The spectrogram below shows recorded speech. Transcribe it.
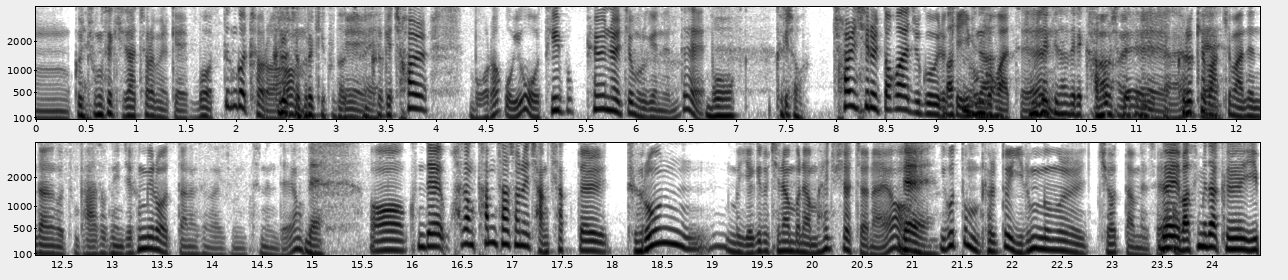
음, 그 네. 중세 기사처럼 이렇게 뭐 뜬 것처럼. 그렇죠. 그렇게 굳었죠. 예, 그렇게 철 뭐라고 이거 어떻게 표현할지 모르겠는데 뭐 그렇죠. 철실을 떠가지고 이렇게 맞습니다. 입은 것 같은 중세 기사들이 갑옷을 아, 예, 잖아요 그렇게 네. 바퀴 만든다는 것 좀 봐서 굉장히 흥미로웠다는 생각이 좀 드는데요. 네. 어 근데 화성 탐사선에 장착될 드론 뭐 얘기도 지난번에 한번 해주셨잖아요. 네. 이것도 뭐 별도 이름을 지었다면서요? 네, 맞습니다. 그 이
